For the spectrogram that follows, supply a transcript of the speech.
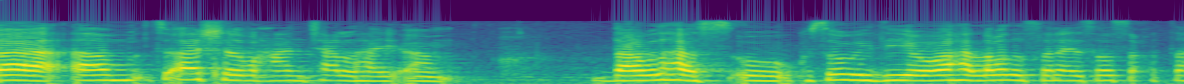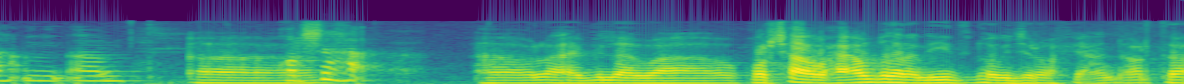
waa su'aasha waxaan jeclahay daawadahaas oo ku soo weydiiyey oo ah labada sano ee soo socota Ah, qorshaha. ah, wallaahi bilahi waa qorshaha waxyaaba badan niyadda nooga jiro waa fiican. Horta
